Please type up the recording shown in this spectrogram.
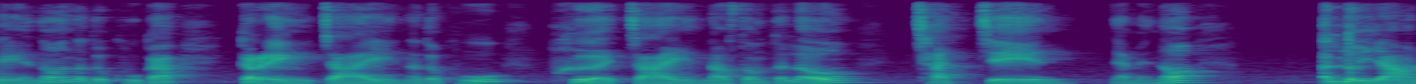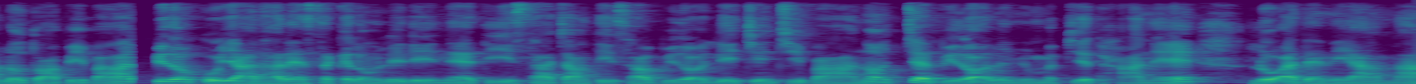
တယ်เนาะနောက်တစ်ခုက เกรงใจนะตัวคู่เผื่อใจเนาสมงตะโลชัดเจนยังไงเนาะ အလွတ်ရအောင်လုပ်သွားပေးပါပြီးတော့ကိုရထားတဲ့စကလုံးလေးတွေနဲ့ဒီစာကြောင်းတိဆောက်ပြီးတော့လေ့ကျင့်ကြည့်ပါเนาะကြက်ပြီးတော့အဲ့လိုမျိုးမပြစ်ထားနဲ့လိုအပ်တဲ့နေရာမှာ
